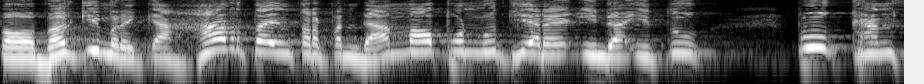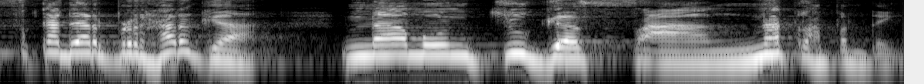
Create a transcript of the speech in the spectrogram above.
bahwa bagi mereka harta yang terpendam maupun mutiara yang indah itu bukan sekadar berharga, namun juga sangatlah penting.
